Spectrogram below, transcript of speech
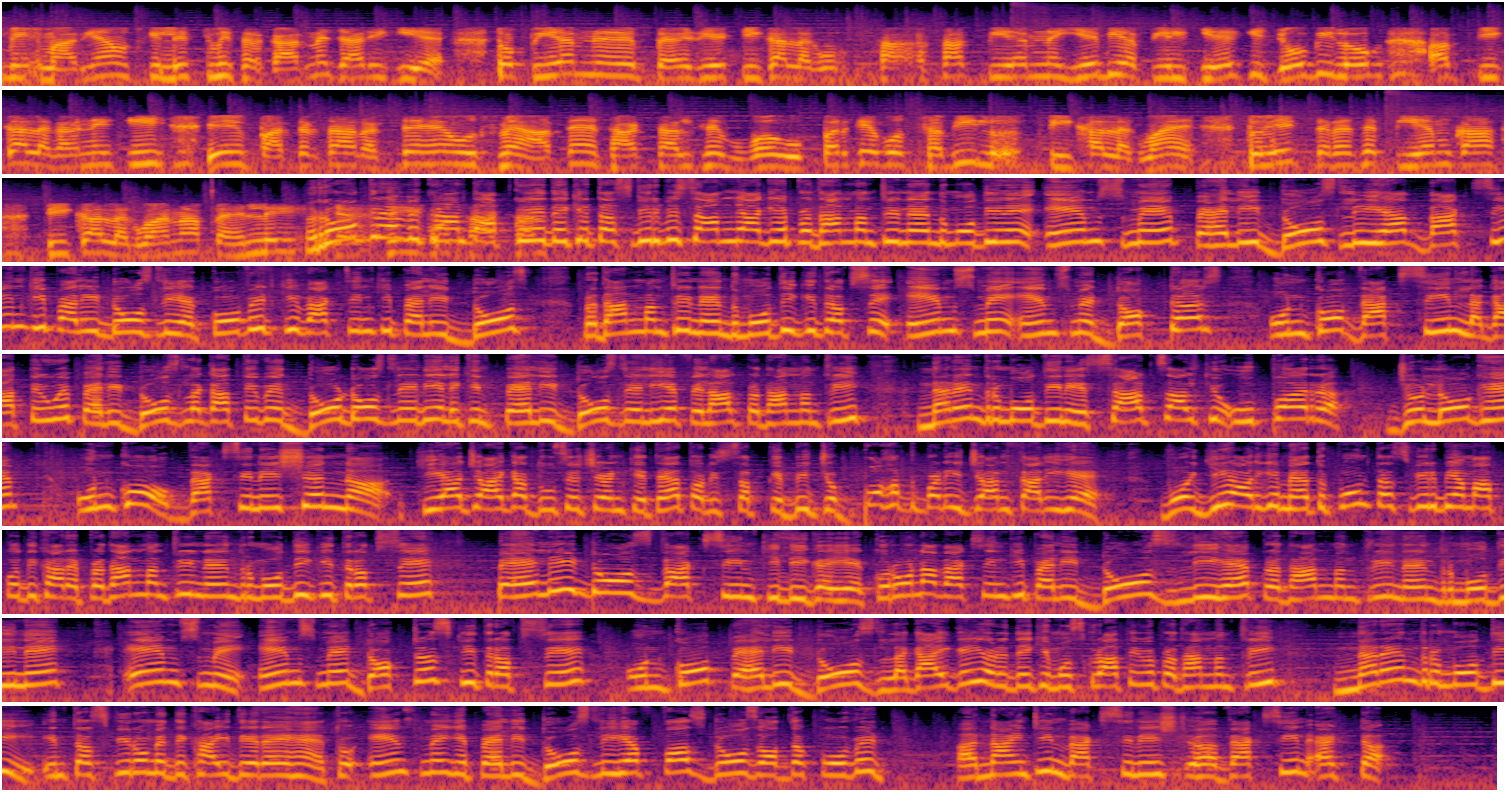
बीमारियाँ उसकी लिस्ट भी सरकार ने जारी की है। तो पीएम ने ये टीका लगवा, साथ साथ पीएम ने ये भी अपील की है कि जो भी लोग अब टीका लगाने की पात्रता रखते हैं, उसमें आते हैं, साठ साल से ऊपर के वो सभी लोग टीका लगवाएँ। तो एक तरह से पीएम का टीका लगवा करवाना पहले रोक रहे विक्रांत आपको ये देखिए तस्वीर भी सामने आ गई है। प्रधानमंत्री नरेंद्र मोदी ने एम्स में पहली डोज ली है। वैक्सीन की पहली डोज ली है। कोविड की वैक्सीन की पहली डोज प्रधानमंत्री नरेंद्र मोदी की तरफ़ से एम्स में एम्स में डॉक्टर्स उनको वैक्सीन लगाते हुए, पहली डोज लगाते हुए दो डोज ले लिए, लेकिन पहली डोज ले लिए फ़िलहाल प्रधानमंत्री नरेंद्र मोदी ने। सात साल के ऊपर जो लोग हैं, उनको वैक्सीनेशन किया जाएगा दूसरे चरण के तहत, और इस सबके बीच जो बहुत बड़ी जानकारी है, वो ये और ये महत्वपूर्ण तस्वीर भी हम आपको दिखा रहे हैं। प्रधानमंत्री नरेंद्र मोदी की तरफ़ से पहली डोज वैक्सीन की ली गई है। कोरोना वैक्सीन की पहली डोज ली है प्रधानमंत्री नरेंद्र मोदी ने। एम्स में एम्स में डॉक्टर्स की तरफ़ से उनको पहली डोज लगाई गई और देखिए मुस्कुराते हुए प्रधानमंत्री नरेंद्र मोदी इन तस्वीरों में दिखाई दे रहे हैं। तो एम्स में ये पहली डोज ली है, first dose of the covid nineteen vaccine at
